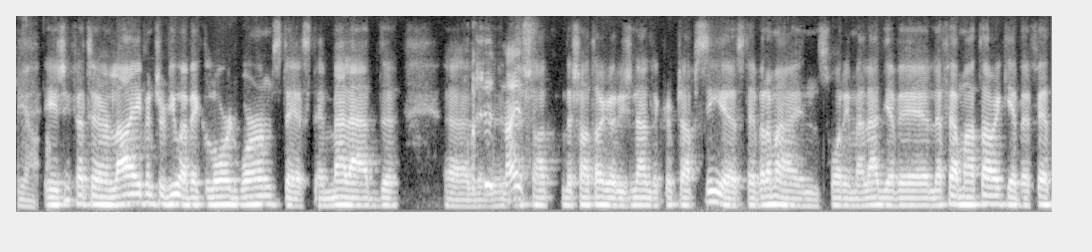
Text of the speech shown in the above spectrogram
Yeah. Et j'ai fait un live interview avec Lord Worm, c'était c'était malade. Euh, Oh, le, nice. chanteur original de Cryptopsy, euh, c'était vraiment une soirée malade. Il y avait le fermenteur qui avait fait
